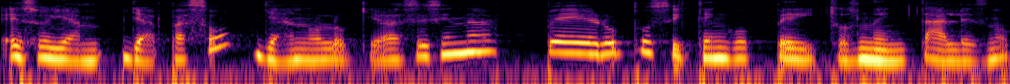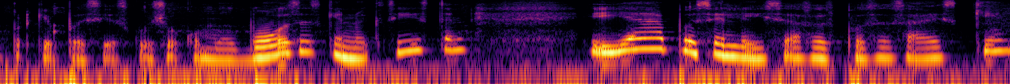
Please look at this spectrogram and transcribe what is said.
eso ya, ya pasó, ya no lo quiero asesinar, pero pues sí tengo peditos mentales, ¿no? Porque pues sí escucho como voces que no existen y ya pues se le dice a su esposa, ¿sabes qué?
